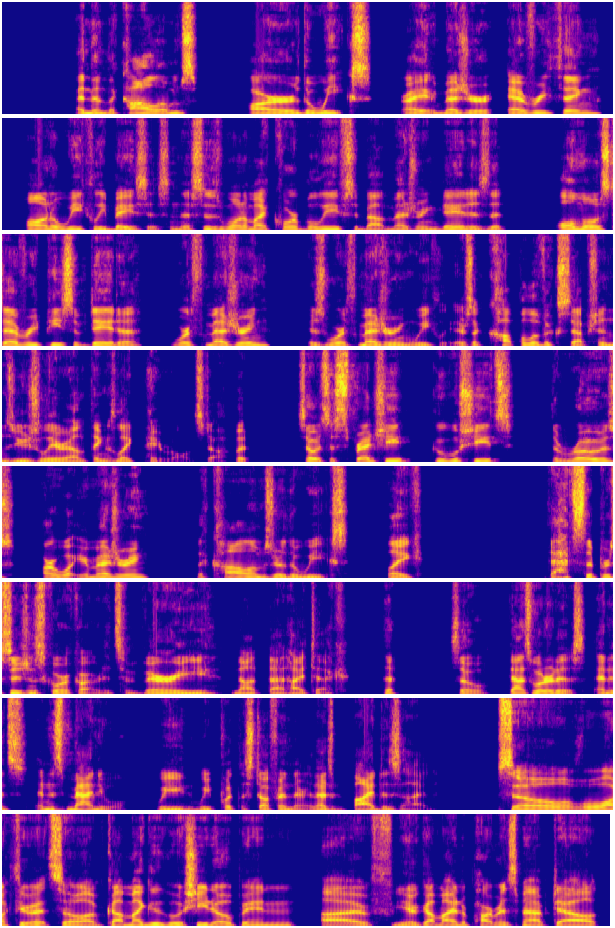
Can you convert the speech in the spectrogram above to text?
And then the columns are the weeks, right? We measure everything on a weekly basis. And this is one of my core beliefs about measuring data is that almost every piece of data worth measuring is worth measuring weekly. There's a couple of exceptions, usually around things like payroll and stuff. But so it's a spreadsheet, Google Sheets. The rows are what you're measuring the columns are the weeks. Like that's the precision scorecard. It's very not that high tech. so that's what it is. And it's and it's manual. We we put the stuff in there. That's by design. So we'll walk through it. So I've got my Google sheet open. I've you know got my departments mapped out.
